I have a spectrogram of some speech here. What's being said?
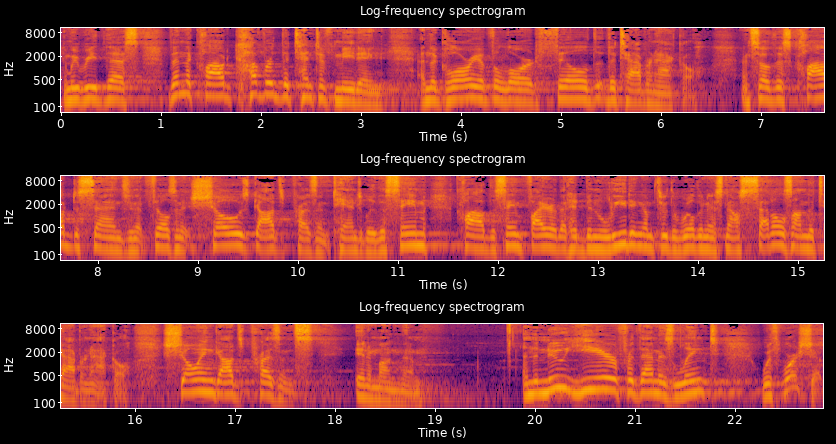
and we read this. Then the cloud covered the tent of meeting and the glory of the Lord filled the tabernacle. And so this cloud descends and it fills and it shows God's presence tangibly. The same cloud, the same fire that had been leading them through the wilderness now settles on the tabernacle, showing God's presence in among them. And the new year for them is linked with worship.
